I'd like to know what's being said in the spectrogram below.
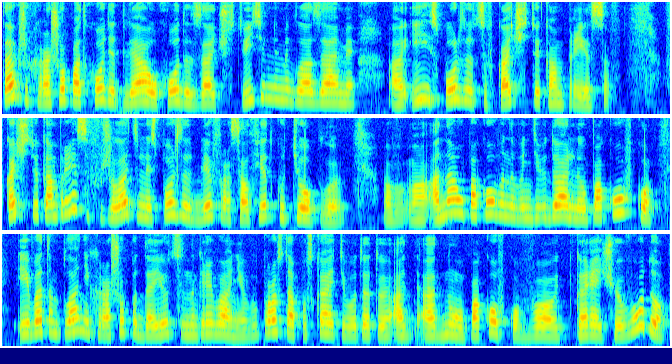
Также хорошо подходит для ухода за чувствительными глазами а, и используется в качестве компрессов. В качестве компрессов желательно использовать блефоросалфетку теплую. А, она упакована в индивидуальную упаковку и в этом плане хорошо поддается нагреванию. Вы просто опускаете вот эту одну упаковку в горячую воду,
